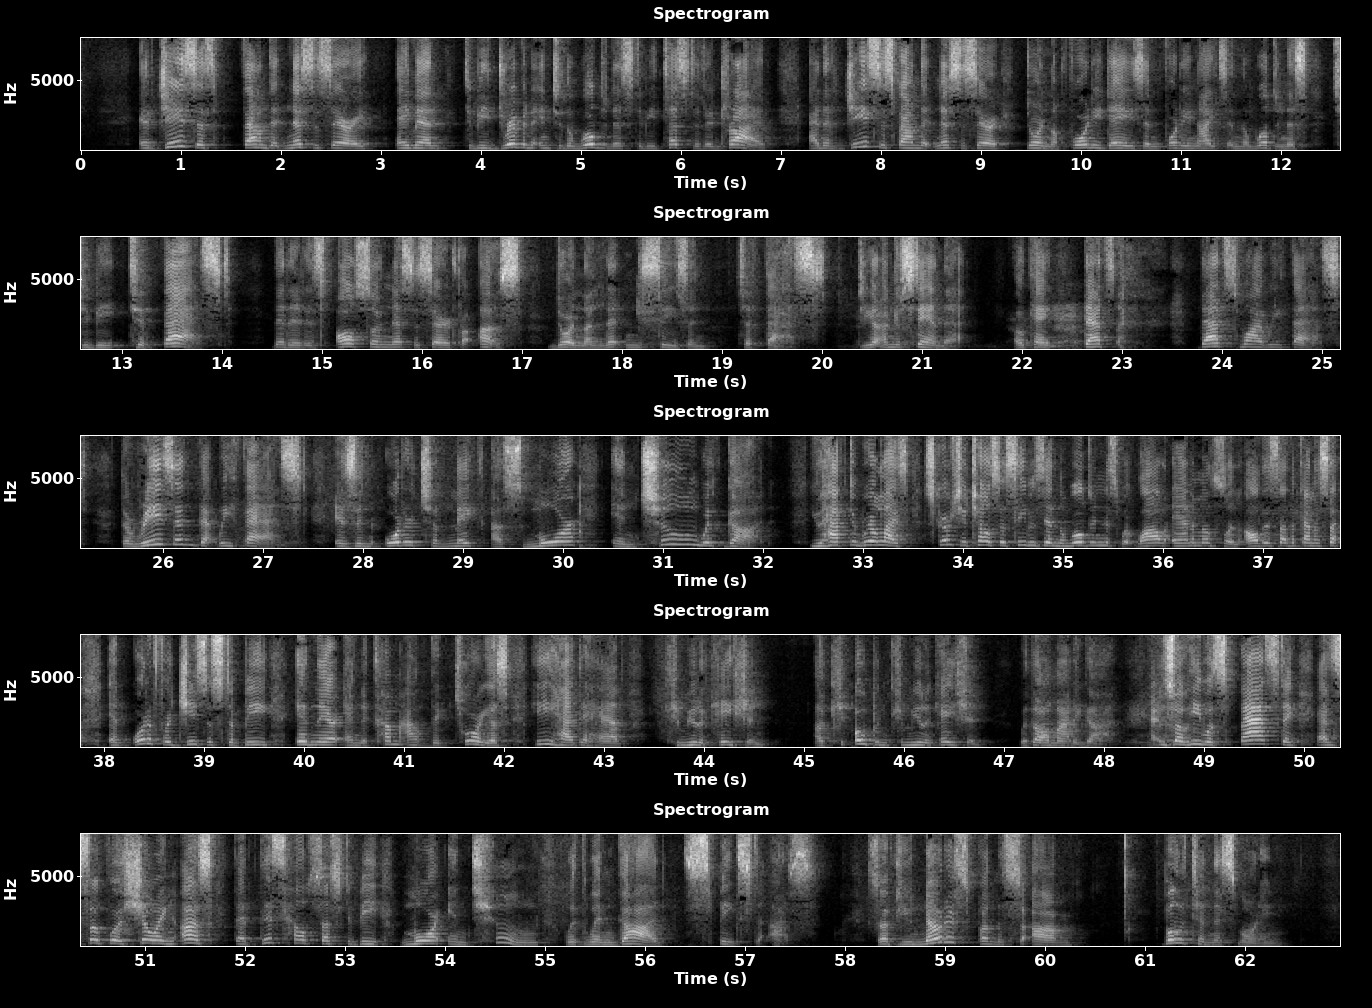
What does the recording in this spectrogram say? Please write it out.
if Jesus found it necessary, amen, to be driven into the wilderness to be tested and tried, and if Jesus found it necessary during the 40 days and 40 nights in the wilderness to be to fast, that it is also necessary for us during the Lenten season to fast. Do you understand that? Okay? Yeah. That's that's why we fast. The reason that we fast is in order to make us more in tune with God. You have to realize scripture tells us he was in the wilderness with wild animals and all this other kind of stuff. In order for Jesus to be in there and to come out victorious, he had to have communication, a open communication with Almighty God. And so he was fasting and so forth, showing us that this helps us to be more in tune with when God speaks to us. So if you notice from the um, bulletin this morning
